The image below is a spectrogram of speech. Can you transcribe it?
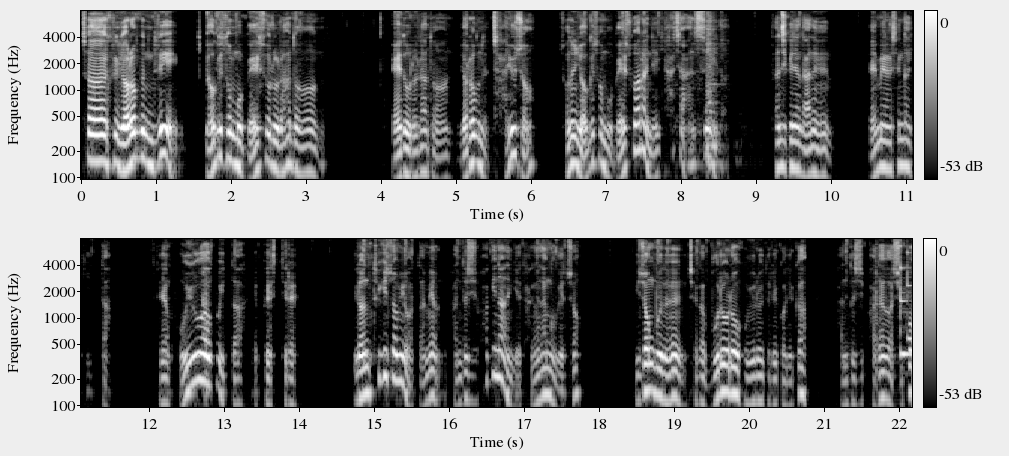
자, 그리고 여러분들이 여기서 뭐 매수를 하던 매도를 하던 여러분들 자유죠. 저는 여기서 뭐 매수하라는 얘기 하지 않습니다. 단지 그냥 나는 매매할 생각이 있다. 그냥 보유하고 있다. FST를. 이런 특이점이 왔다면 반드시 확인하는 게 당연한 거겠죠. 이 정보는 제가 무료로 공유를 드릴 거니까 반드시 받아가시고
